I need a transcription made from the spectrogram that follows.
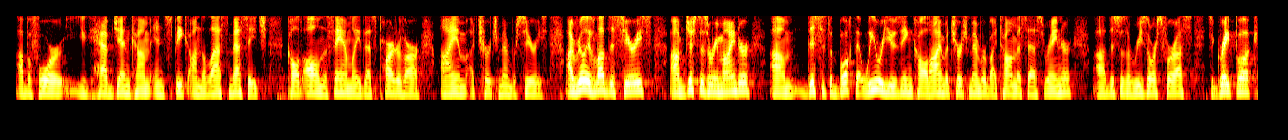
uh, before you have Jen come and speak on the last message called All in the Family. That's part of our I Am a Church Member series. I really love this series. Um, just as a reminder, um, this is the book that we were using called I Am a Church Member by Thomas S. Rainer. Uh, this was a resource for us. It's a great book,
